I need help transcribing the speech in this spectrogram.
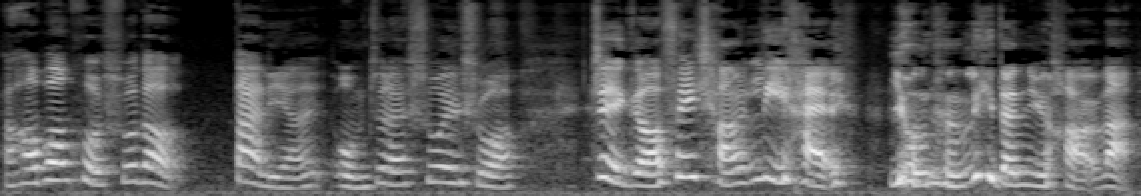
然后包括说到大连，我们就来说一说这个非常厉害、有能力的女孩吧。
